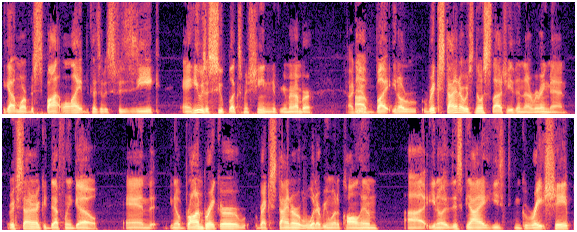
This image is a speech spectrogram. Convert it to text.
he got more of the spotlight because of his physique, and he was a suplex machine, if you remember. I do. Uh, but you know, Rick Steiner was no slouch either in that ring, man. Rick Steiner could definitely go, and you know, Bron Breakker, Rex Steiner, whatever you want to call him. Uh, you know, this guy, he's in great shape,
